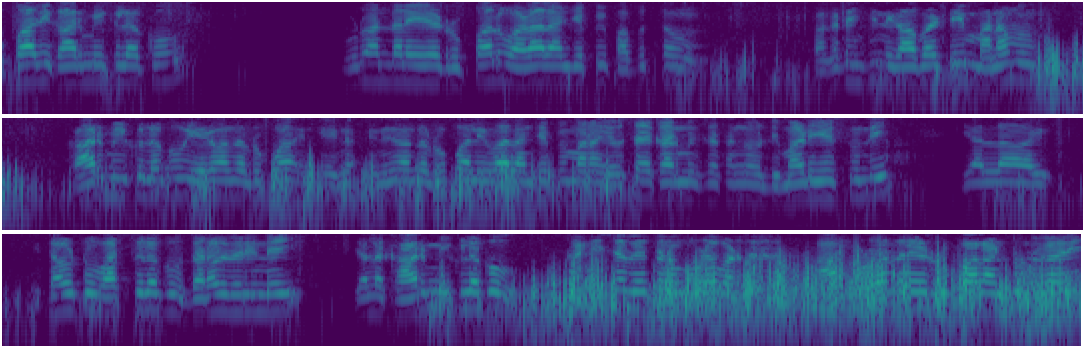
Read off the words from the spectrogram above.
ఉపాధి కార్మికులకు మూడు వందల ఏడు రూపాయలు పడాలని చెప్పి ప్రభుత్వం ప్రకటించింది కాబట్టి మనము కార్మికులకు ఏడు వందల రూపాయలు ఎనిమిది వందల రూపాయలు ఇవ్వాలని చెప్పి మన వ్యవసాయ కార్మిక సంఘం డిమాండ్ చేస్తుంది. ఇలా వితౌట్ వస్తువులకు ధరలు పెరిగినాయి. ఇలా కార్మికులకు కనీస వేతనం కూడా పడతలేదు. ఆ మూడు వందల ఏడు రూపాయలు అంటున్నారు కానీ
